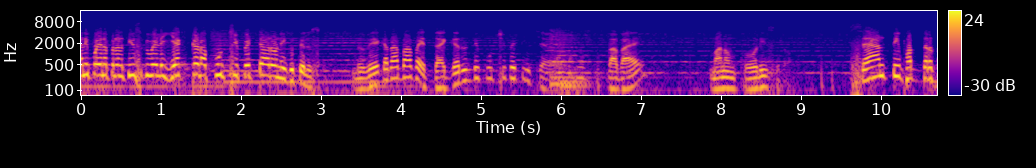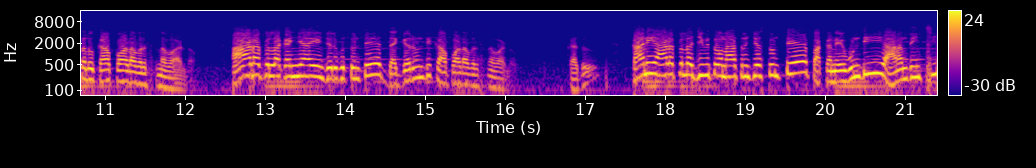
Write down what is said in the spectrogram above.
చనిపోయిన పిల్లని తీసుకువెళ్ళి ఎక్కడ పూడ్చి పెట్టారో నీకు తెలుసు? నువ్వే కదా బాబాయ్ దగ్గరుండి పూడ్చి పెట్టించావు. బాబాయ్ మనం పోలీసులు. శాంతి భద్రతలు కాపాడవలసిన వాళ్ళం. ఆడపిల్లకి అన్యాయం జరుగుతుంటే దగ్గరుండి కాపాడవలసిన వాళ్ళం. కాదు? కానీ ఆడపిల్ల జీవితం నాశనం చేస్తుంటే పక్కనే ఉండి ఆనందించి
